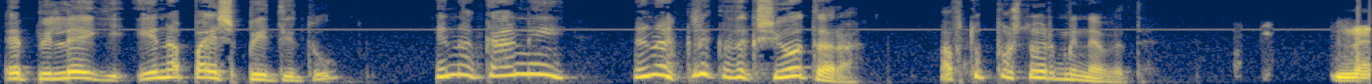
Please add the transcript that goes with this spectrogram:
επιλέγει ή να πάει σπίτι του ή να κάνει ένα κλικ δεξιότερα. Αυτό πώς το ερμηνεύετε; Ναι,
